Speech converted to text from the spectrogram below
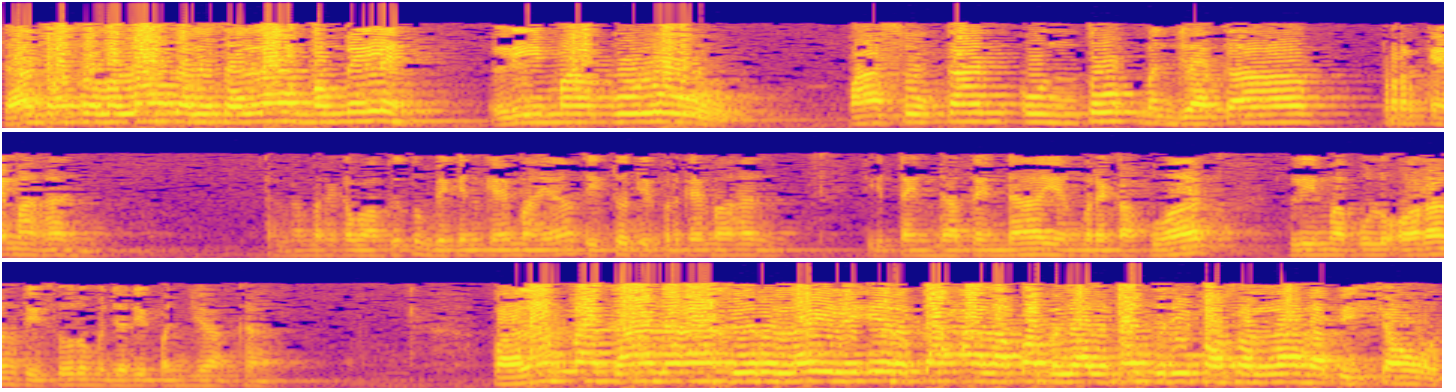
Dan Rasulullah SAW memilih 50 pasukan untuk menjaga perkemahan. Karena mereka waktu itu bikin kemah ya, tidur di perkemahan, di tenda-tenda yang mereka buat, 50 orang disuruh menjadi penjaga. Falamma kana akhirul laili irtahala qabla al-fajr fa shallaha bisyaud.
